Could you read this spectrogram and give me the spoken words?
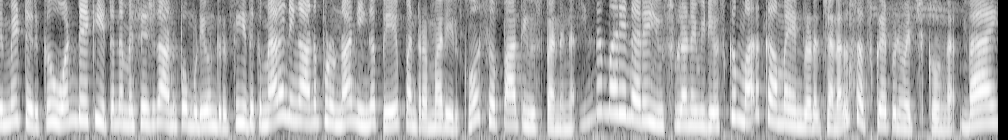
லிமிட் இருக்குது ஒன் டேக்கு இத்தனை மெசேஜ் தான் அனுப்ப முடியும்னு இருக்குது இதுக்கு மேலே நீங்கள் அனுப்பணும்னா நீங்கள் பே பண்ணுற மாதிரி இருக்கும். ஸோ பார்த்து யூஸ் பண்ணுங்கள் இந்த மாதிரி நிறைய யூஸ்ஃபுல்லான வீடியோஸ்க்கு மறக்காமல் எங்களோட சேனலை சப்ஸ்கிரைப் பண்ணி வச்சுக்கோங்க. பாய்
